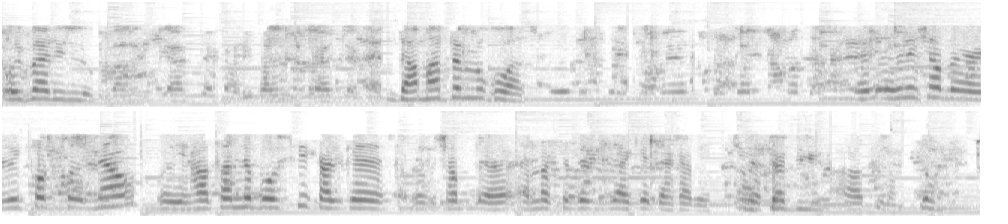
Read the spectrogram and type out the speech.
ওই বাড়ির লোক। জামাতের লোকও আছে। এগুলি সব রিপোর্ট নাও। ওই হাসানে বলছি কালকে সব অ্যাম্বাসেডার দেখাবে। ঠিক আছে? আচ্ছা আচ্ছা।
